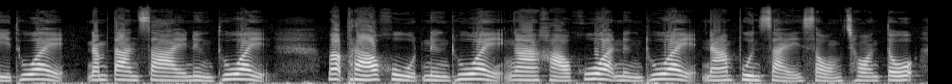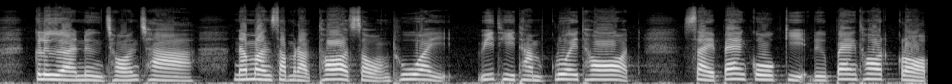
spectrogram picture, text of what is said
4ถ้วย น้ำตาลทราย1ถ้วย มะพร้าวขูด 1 ถ้วย งาขาวคั่ว 1 ถ้วย น้ำปูนใส 2 ช้อนโต๊ะ เกลือ 1 ช้อนชา น้ำมันสำหรับทอด 2 ถ้วย วิธีทำกล้วยทอด ใส่แป้งโกกิหรือแป้งทอดกรอบ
